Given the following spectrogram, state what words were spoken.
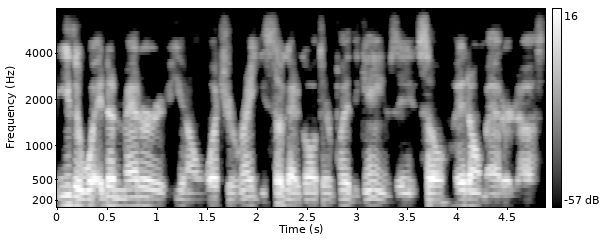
either way. It doesn't matter, you know, what you're ranked. You still got to go out there and play the games. So it don't matter to us.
